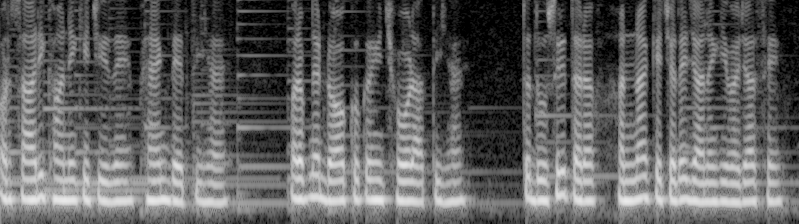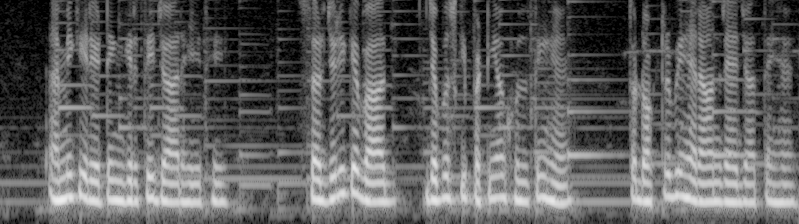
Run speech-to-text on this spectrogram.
और सारी खाने की चीज़ें फेंक देती है और अपने डॉग को कहीं छोड़ आती है। तो दूसरी तरफ़ हन्ना के चले जाने की वजह से एमी की रेटिंग गिरती जा रही थी। सर्जरी के बाद जब उसकी पट्टियाँ खुलती हैं तो डॉक्टर भी हैरान रह जाते हैं।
